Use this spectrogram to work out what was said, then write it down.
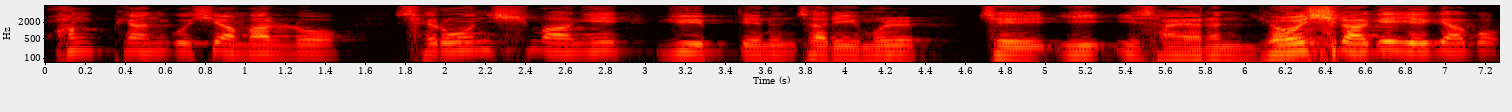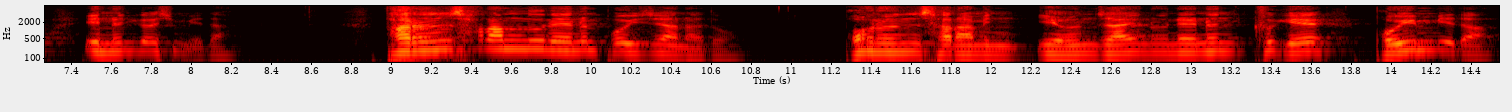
황폐한 곳이야말로 새로운 희망이 유입되는 자리임을 제2 이사야는 여실하게 얘기하고 있는 것입니다. 다른 사람 눈에는 보이지 않아도 보는 사람인 예언자의 눈에는 크게 보입니다.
